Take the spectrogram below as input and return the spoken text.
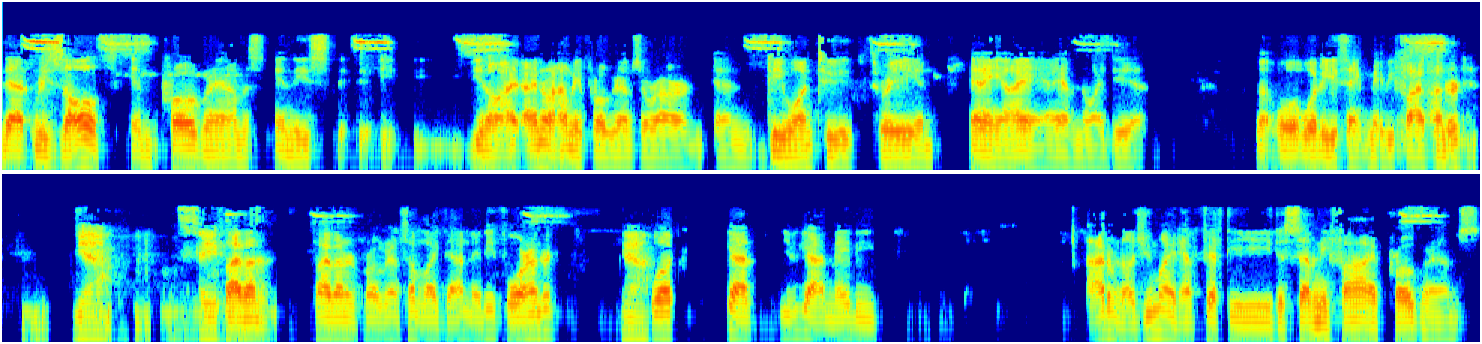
that results in programs in these you know I, I, don't know how many programs there are in D1 2 3 and NAIA I have no idea. What, what do you think? Maybe 500 yeah. 500 500 programs something like that maybe 400 yeah. Well you got you've got maybe I don't know, you might have 50 to 75 programs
